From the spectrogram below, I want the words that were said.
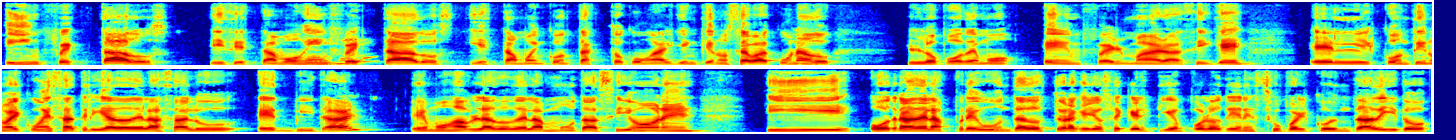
infectados. Y si estamos infectados y estamos en contacto con alguien que no se ha vacunado, lo podemos enfermar. Así que el continuar con esa triada de la salud es vital. Hemos hablado de las mutaciones. Y otra de las preguntas, doctora, que yo sé que el tiempo lo tiene súper contadito,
